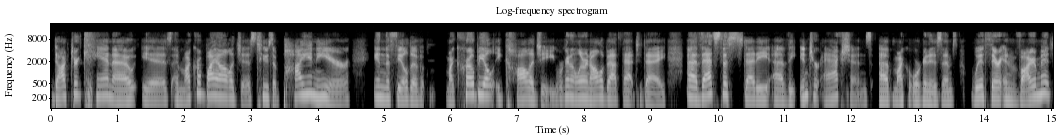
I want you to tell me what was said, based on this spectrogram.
Dr. Cano is a microbiologist who's a pioneer in the field of microbial ecology. We're going to learn all about that today. Uh, that's the study of the interactions of microorganisms with their environment,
